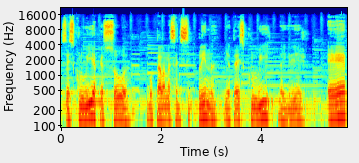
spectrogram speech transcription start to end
você excluir a pessoa, botar ela nessa disciplina e até excluir da igreja, é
